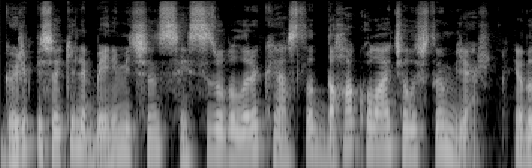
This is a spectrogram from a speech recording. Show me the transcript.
garip bir şekilde benim için sessiz odalara kıyasla daha kolay çalıştığım bir yer. Ya da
